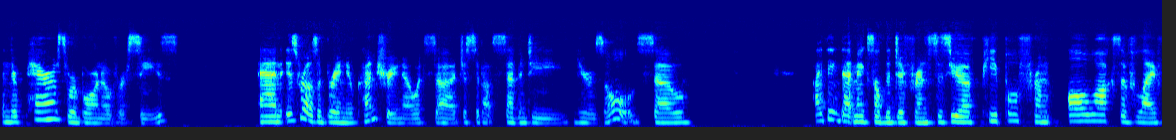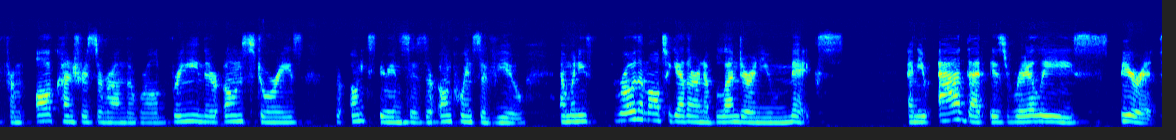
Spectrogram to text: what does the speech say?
then their parents were born overseas. And Israel is a brand new country. You know, it's uh, just about 70 years old. So I think that makes all the difference is you have people from all walks of life, from all countries around the world, bringing their own stories, their own experiences, their own points of view. And when you throw them all together in a blender and you mix, and you add that Israeli spirit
